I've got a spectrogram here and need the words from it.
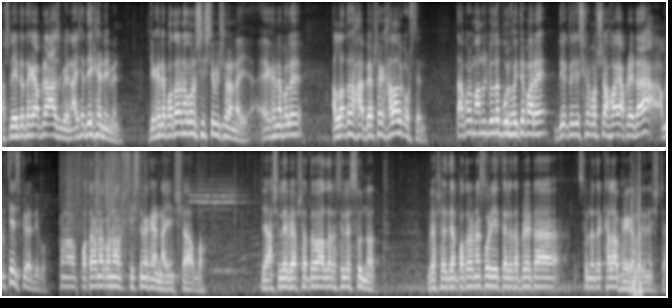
আসলে এটা থেকে আপনি আসবেন, আইসা দেখে নেবেন। যেখানে প্রতারণা কোনো সিস্টেম ইনশাল্লাহ নাই। এখানে বলে আল্লাহ তো ব্যবসাকে হালাল করছেন। তারপর মানুষ বলে ভুল হইতে পারে দু একটা যে সমস্যা হয়, আপনি এটা আমরা চেঞ্জ করে দেবো। কোনো প্রতারণা কোনো সিস্টেম এখানে নাই, ইনশাআল্লাহ। যে আসলে ব্যবসা তো আল্লাহ রসুলের সুন্নত। ব্যবসা যদি আমি প্রতারণা করি, তাহলে তারপরে এটা সুন্নতের খেলাপ হয়ে গেল জিনিসটা।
